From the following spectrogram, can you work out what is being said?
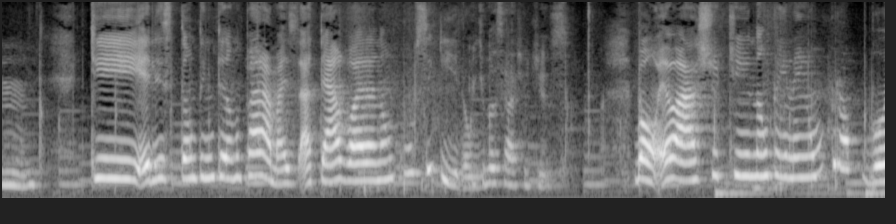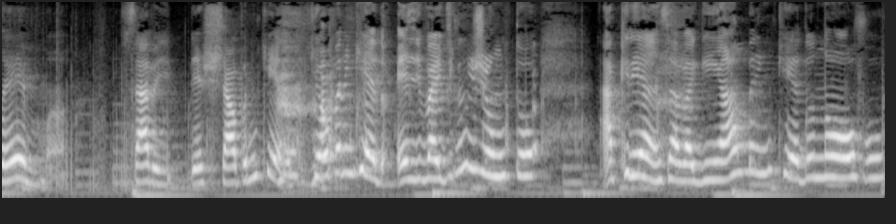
Hum. Que eles estão tentando parar, mas até agora não conseguiram. O que você acha disso? Bom, eu acho que não tem nenhum problema, sabe, deixar o brinquedo. Porque o brinquedo, ele vai vir junto, a criança vai ganhar um brinquedo novo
